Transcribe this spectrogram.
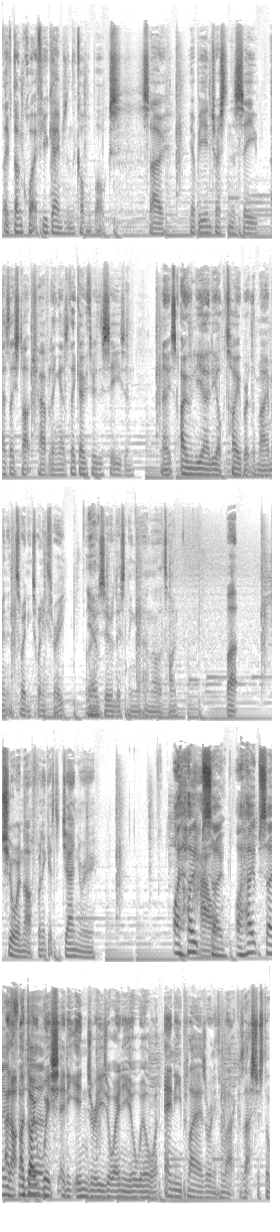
they've done quite a few games in the copper box. So it'll be interesting to see as they start travelling, as they go through the season. You know, it's only early October at the moment in 2023 for Yeah. those who are listening at another time. But sure enough, when it gets to January, I hope How? so. I hope so. and I, I don't the- wish any injuries or any ill will on any players or anything like that because that's just a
